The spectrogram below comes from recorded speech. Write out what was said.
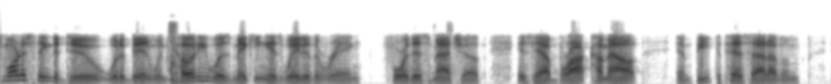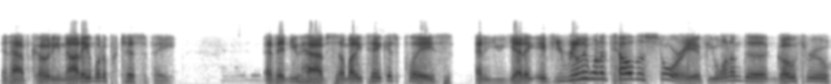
smartest thing to do would have been when Cody was making his way to the ring for this matchup is to have Brock come out and beat the piss out of him and have Cody not able to participate. And then you have somebody take his place and you get it. If you really want to tell the story, if you want him to go through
